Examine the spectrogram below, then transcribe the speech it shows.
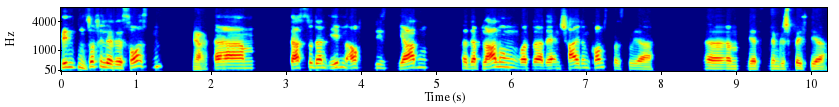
binden so viele Ressourcen, ja. ähm, dass du dann eben auch diesen äh, der Planung oder der Entscheidung kommst, was du ja ähm, jetzt in dem Gespräch hier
